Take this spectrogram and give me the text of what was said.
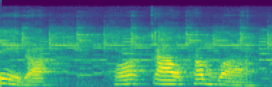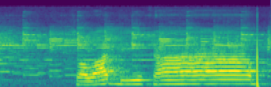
นี้ก็ขอกล่าวคำว่า สวัสดีครับ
